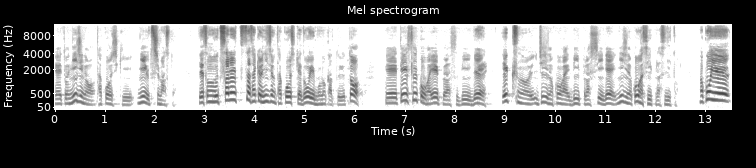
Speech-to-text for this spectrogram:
えー、と2次の多項式に移しますと。でその移されつつあ先ほど2次の多項式はどういうものかというと、えー、定数項が a プラス b で x の1次の項が b プラス c で2次の項が c プラス d と。まあ、こういう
